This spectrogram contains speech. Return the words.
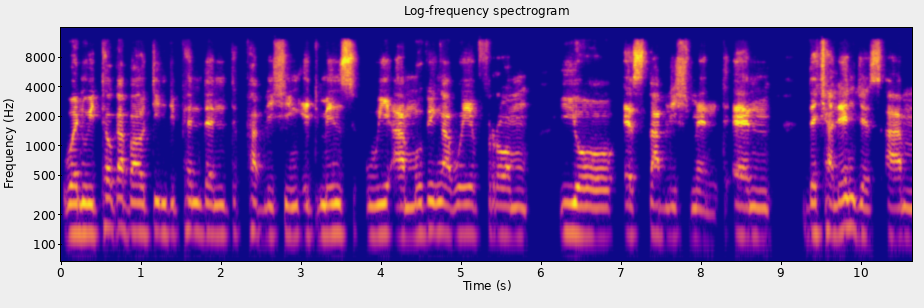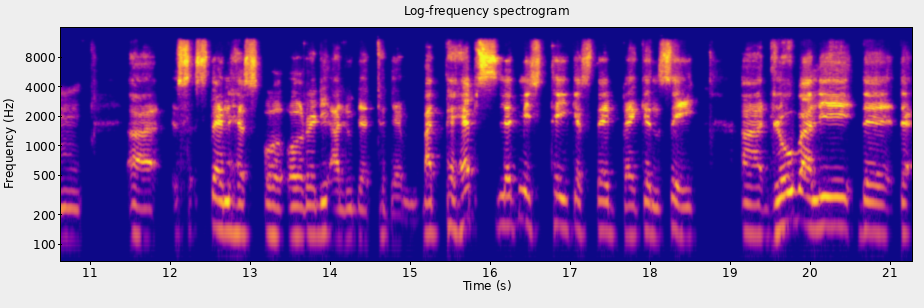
when we talk about independent publishing, it means we are moving away from your establishment and the challenges. Um, uh, Stan has already alluded to them. But perhaps let me take a step back and say, uh, globally, the, the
